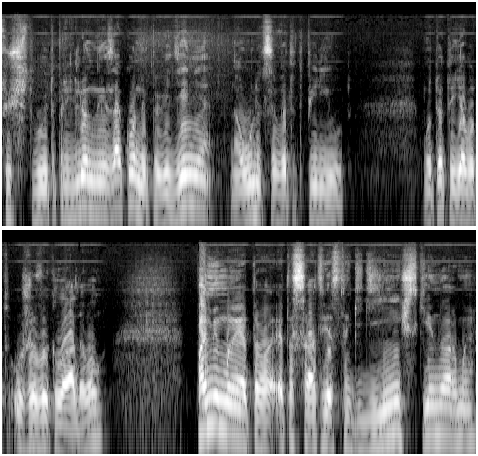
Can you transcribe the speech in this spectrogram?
существуют определенные законы поведения на улице в этот период. Вот это я вот уже выкладывал. Помимо этого, это, соответственно, гигиенические нормы,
